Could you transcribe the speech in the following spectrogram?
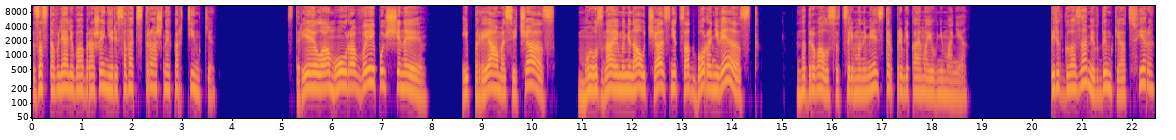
заставляли воображение рисовать страшные картинки. «Стрелы Амура выпущены! И прямо сейчас мы узнаем имена участниц отбора невест!» Надрывался церемонимейстер, привлекая мое внимание. Перед глазами в дымке от сферы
